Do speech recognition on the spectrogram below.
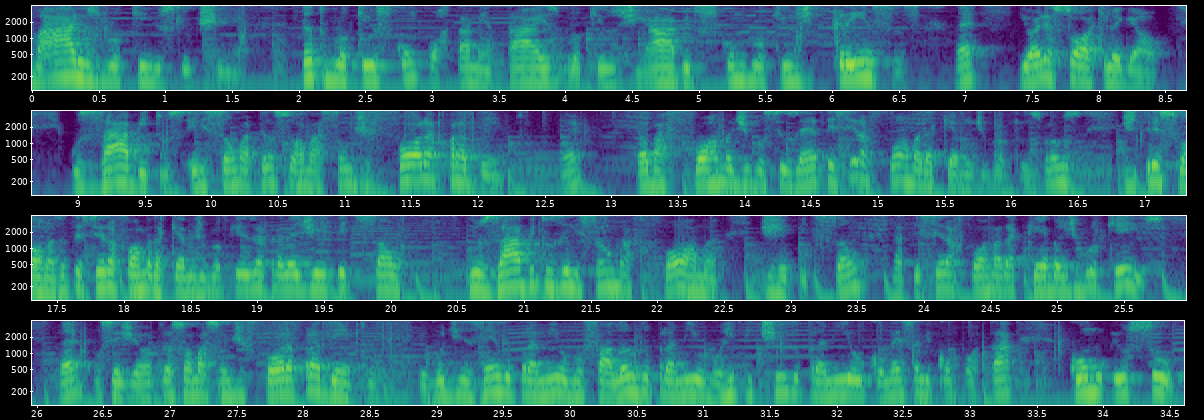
vários bloqueios que eu tinha. Tanto bloqueios comportamentais, bloqueios de hábitos, como bloqueios de crenças, né? E olha só que legal. Os hábitos, eles são uma transformação de fora para dentro, né? É uma forma de você usar. É a terceira forma da quebra de bloqueios. Falamos de três formas. A terceira forma da quebra de bloqueios é através de repetição. E os hábitos, eles são uma forma de repetição da terceira forma da quebra de bloqueios. Né? Ou seja, é uma transformação de fora para dentro. Eu vou dizendo para mim, eu vou falando para mim, eu vou repetindo para mim, eu começo a me comportar como eu sou.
